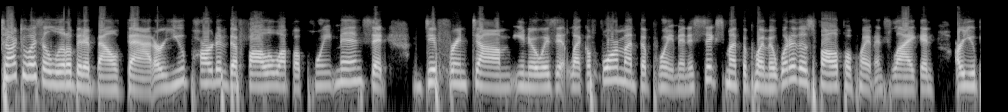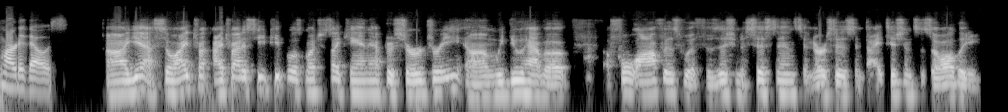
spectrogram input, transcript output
Talk to us a little bit about that. Are you part of the follow up appointments at different, um, you know, is it like a four month appointment, a six month appointment? What are those follow up appointments like? And are you part of those? Uh, yeah, so I try I try to see people as much as I can after surgery. Um, we do have a, a, full office with physician assistants and nurses and dietitians, and so all the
